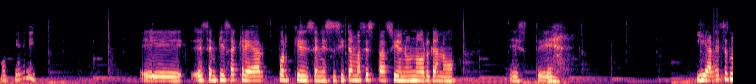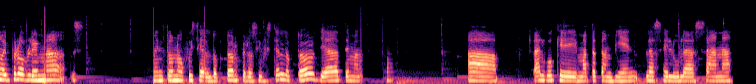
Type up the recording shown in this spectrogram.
Ok. Eh, se empieza a crear porque se necesita más espacio en un órgano. Este. Y a veces no hay problema. Momento no fuiste al doctor, pero si fuiste al doctor, ya te mandó a algo que mata también las células sanas.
